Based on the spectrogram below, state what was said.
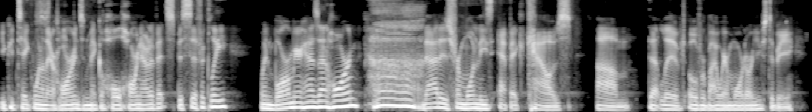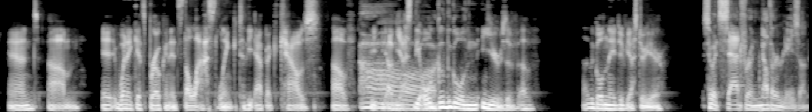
you could take one of their horns and make a whole horn out of it. Specifically, when Boromir has that horn, that is from one of these epic cows um, that lived over by where Mordor used to be. And um, it, when it gets broken, it's the last link to the epic cows of, the, of yes, the old the golden years of, of uh, the golden age of yesteryear. so it's sad for another reason.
